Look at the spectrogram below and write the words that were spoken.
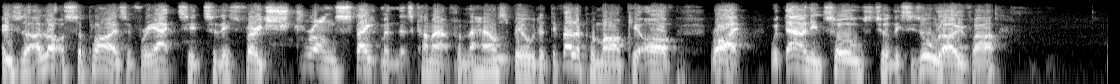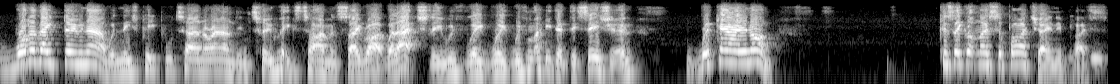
is that a lot of suppliers have reacted to this very strong statement that's come out from the house builder developer market of right we're down in tools till this is all over what do they do now when these people turn around in two weeks time and say right well actually we've we, we, we've made a decision we're carrying on because they got no supply chain in place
